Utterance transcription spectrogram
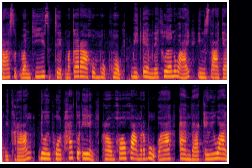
ล่าสุดวันที่ 17 มกราคม 66 บิ๊กเอ็มได้เคลื่อนไหวอินสตาแกรมอีกครั้ง โดยโพสต์ภาพตัวเอง พร้อมข้อความระบุว่า I'm back everyone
